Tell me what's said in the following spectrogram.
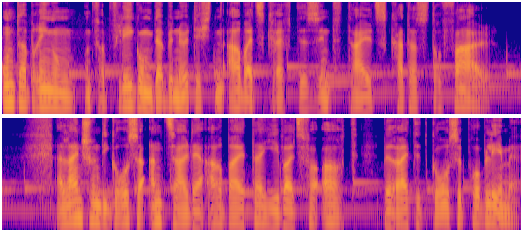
Unterbringung und Verpflegung der benötigten Arbeitskräfte sind teils katastrophal. Allein schon die große Anzahl der Arbeiter jeweils vor Ort bereitet große Probleme,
